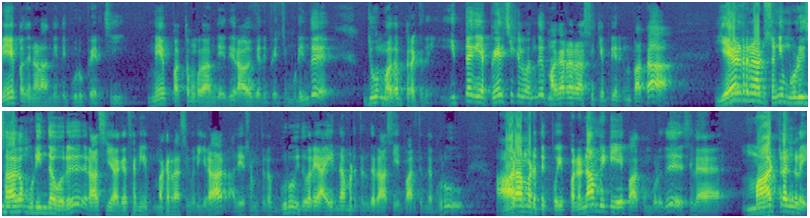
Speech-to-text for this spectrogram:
மே பதினாலாம் தேதி குரு பயிற்சி மே பத்தொன்பதாம் தேதி ராகுகதி பயிற்சி முடிந்து ஜூன் மாதம் பிறக்குது. இத்தகைய பயிற்சிகள் வந்து மகர ராசிக்கு எப்படி இருக்குன்னு பார்த்தா ஏழரை நாடு சனி முழுசாக முடிந்த ஒரு ராசியாக சனி மகர ராசி வருகிறார். அதே சமயத்தில் குரு இதுவரை ஐந்தாம் இடத்திலிருந்து ராசியை பார்த்திருந்த குரு ஆறாம் இடத்துக்கு போய் பன்னெண்டாம் வீட்டையே பார்க்கும் பொழுது சில மாற்றங்களை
